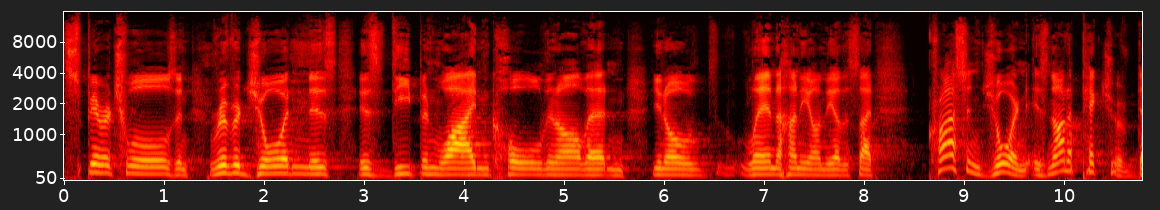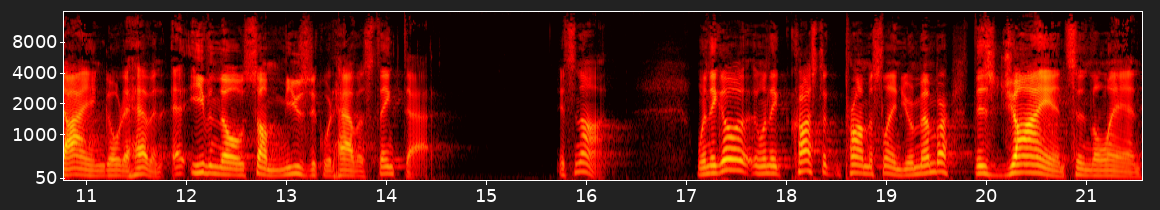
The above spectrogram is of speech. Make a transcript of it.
spirituals and River Jordan is, is deep and wide and cold and all that, and, you know, land of honey on the other side. Crossing Jordan is not a picture of dying, go to heaven, even though some music would have us think that. It's not. When they go, when they cross the promised land, you remember there's giants in the land.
